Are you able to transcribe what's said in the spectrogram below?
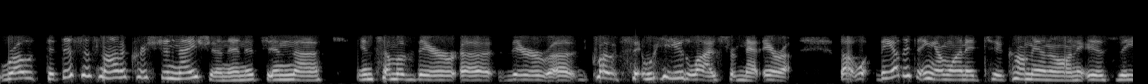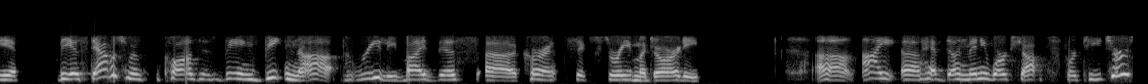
wrote that this is not a Christian nation, and it's in uh, in some of their uh, their uh, quotes that we utilized from that era. But w- the other thing I wanted to comment on is the the establishment clause is being beaten up really by this uh, current six three majority. Uh, I uh, have done many workshops for teachers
